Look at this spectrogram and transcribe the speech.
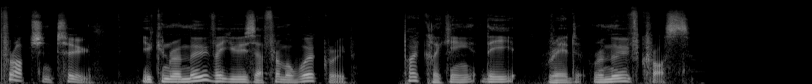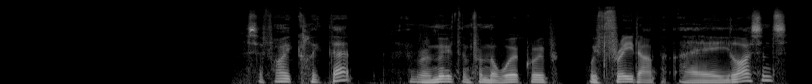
For option 2, you can remove a user from a work group by clicking the red remove cross. So if I click that, remove them from the work group, we've freed up a license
